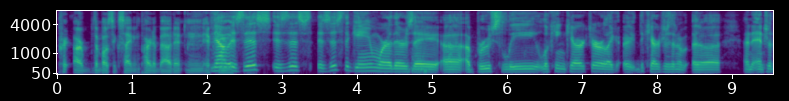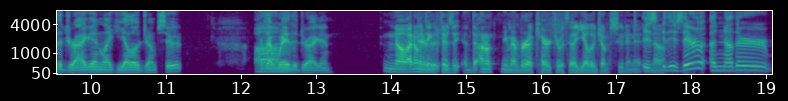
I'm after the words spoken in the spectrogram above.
pr- are the most exciting part about it. And if now you, is this is this is this the game where there's a uh, a Bruce Lee looking character, or like uh, the characters in a uh, an Enter the Dragon like yellow jumpsuit? Or is that Way of Um, the Dragon? No, I don't Enter think there's a. I don't remember a character with a yellow jumpsuit in it. Is no. is there another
